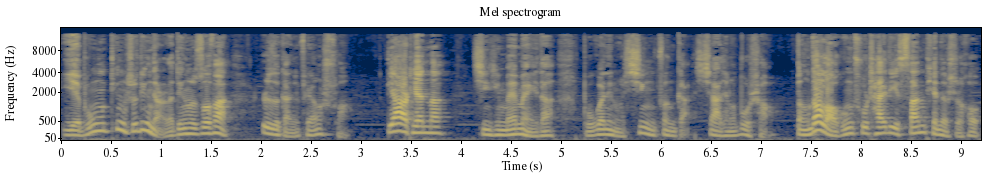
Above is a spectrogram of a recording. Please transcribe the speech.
也不用定时定点的盯着做饭，日子感觉非常爽。第二天呢，心情美美的，不过那种兴奋感下降了不少。等到老公出差第三天的时候，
